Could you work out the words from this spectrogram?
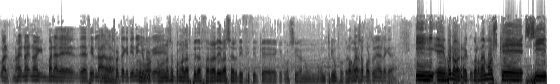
Bueno, no hay, no hay- no hay manera de, de decir la, la suerte que tiene. Como, yo creo que como no se pongan las pilas Ferrari, va a ser difícil que, que consigan un, un triunfo, pero pocas bueno. oportunidades le quedan. Y eh, bueno, recordamos que si.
